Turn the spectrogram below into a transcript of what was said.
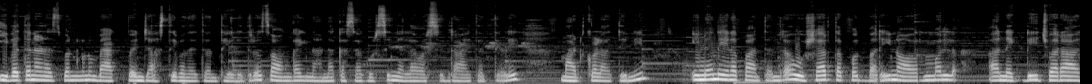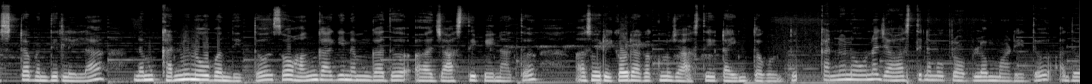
ಇವತ್ತು ನನ್ನ ಹಸ್ಬೆಂಡ್ಗೂ ಬ್ಯಾಕ್ ಪೇನ್ ಜಾಸ್ತಿ ಬಂದೈತೆ ಅಂತ ಹೇಳಿದರು. ಸೊ ಹಂಗಾಗಿ ನಾನು ಕಸ ಗುಡಿಸಿ ನೆಲ ಒರೆಸಿದ್ರೆ ಆಯ್ತು ಅಂತೇಳಿ ಮಾಡ್ಕೊಳತ್ತೀನಿ. ಇನ್ನೊಂದು ಏನಪ್ಪ ಅಂತಂದ್ರೆ, ಹುಷಾರು ತಪ್ಪೋದು ಬರೀ ನಾರ್ಮಲ್ ನೆಗಡಿ ಜ್ವರ ಅಷ್ಟೇ ಬಂದಿರಲಿಲ್ಲ. ನಮ್ಮ ಕಣ್ಣು ನೋವು ಬಂದಿತ್ತು. ಸೊ ಹಾಗಾಗಿ ನಮ್ಗೆ ಅದು ಜಾಸ್ತಿ ಪೇನ್ ಆಯ್ತು ಸೊ ರಿಕವರಿ ಆಗೋಕ್ಕೂ ಜಾಸ್ತಿ ಟೈಮ್ ತೊಗೊಂತು. ಕಣ್ಣು ನೋವನ್ನ ಜಾಸ್ತಿ ನಮಗೆ ಪ್ರಾಬ್ಲಮ್ ಮಾಡಿದ್ದು. ಅದು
